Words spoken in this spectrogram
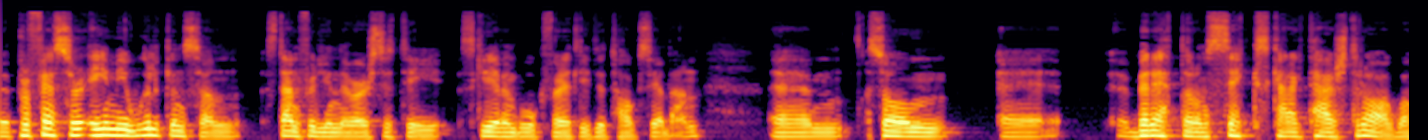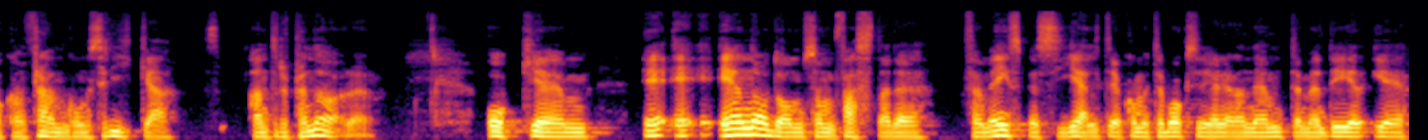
Eh, professor Amy Wilkinson, Stanford University, skrev en bok för ett litet tag sedan ehm, som eh, berättar om sex karaktärsdrag bakom framgångsrika entreprenörer. Och ehm, e, e, en av dem som fastnade för mig speciellt, jag kommer tillbaka till det jag redan nämnt det, men det är,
